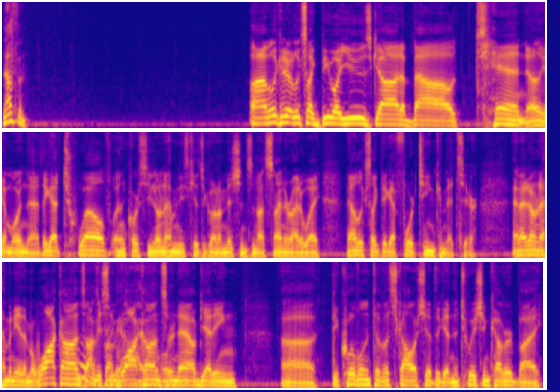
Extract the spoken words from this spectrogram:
Nothing. I'm looking here. It looks like BYU's got about 10. No, they got more than that. They got 12. And of course, you don't know how many of these kids are going on missions and not signing right away. Now it looks like they got 14 commits here. And I don't know how many of them are walk ons. Well, Obviously, walk ons are now getting uh, the equivalent of a scholarship. They're getting the tuition covered by.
